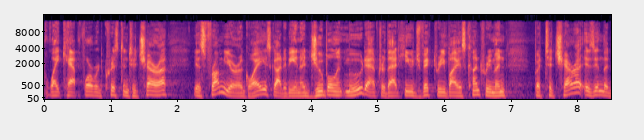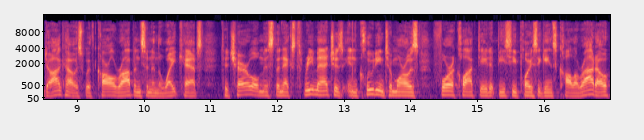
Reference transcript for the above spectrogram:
Whitecap forward Cristian Techera is from Uruguay. He's got to be in a jubilant mood after that huge victory by his countrymen. But Techera is in the doghouse with Carl Robinson and the Whitecaps. Techera will miss the next three matches, including tomorrow's 4 o'clock date at BC Place against Colorado,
